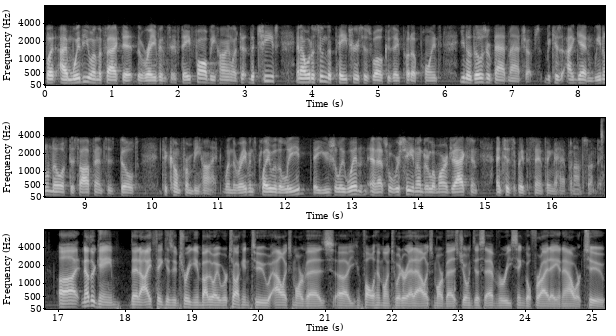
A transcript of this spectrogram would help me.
But I'm with you on the fact that the Ravens, if they fall behind, like the, Chiefs, and I would assume the Patriots as well, because they put up points. You know, those are bad matchups. Because again, we don't know if this offense is built to come from behind. When the Ravens play with a lead, they usually win, and that's what we're seeing under Lamar Jackson. I anticipate the same thing to happen on Sunday. Uh, another game that I think is intriguing. By the way, we're talking to Alex Marvez. Uh, you can follow him on Twitter at Alex Marvez. Joins us every single Friday, an hour two.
